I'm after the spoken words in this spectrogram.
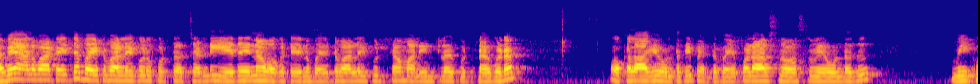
అవే అలవాటైతే బయట వాళ్ళవి కూడా కుట్టచ్చండి ఏదైనా ఒకటేనా బయట వాళ్ళవి కుట్టినా మన ఇంట్లో కుట్టినా కూడా ఒకలాగే ఉంటుంది పెద్ద భయపడాల్సిన అవసరం ఏముండదు మీకు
